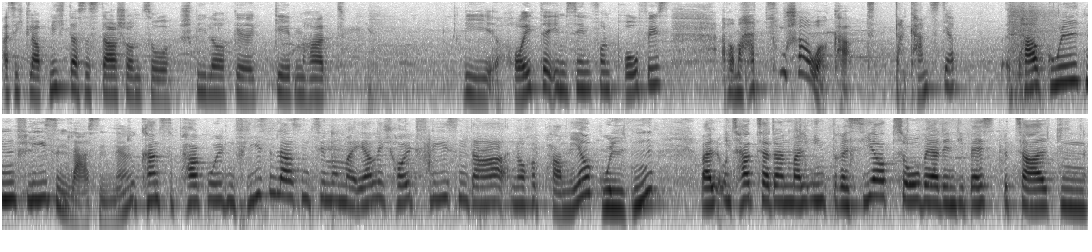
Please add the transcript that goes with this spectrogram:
Also ich glaube nicht, dass es da schon so Spieler gegeben hat wie heute im Sinn von Profis. Aber man hat Zuschauer gehabt. Dann kannst du ja ein paar Gulden fließen lassen. Du Ne? kannst ein paar Gulden fließen lassen, sind wir mal ehrlich, heute fließen da noch ein paar mehr Gulden, weil uns hat es ja dann mal interessiert, so wer denn die bestbezahlten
